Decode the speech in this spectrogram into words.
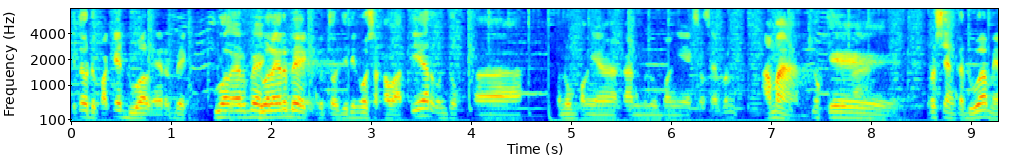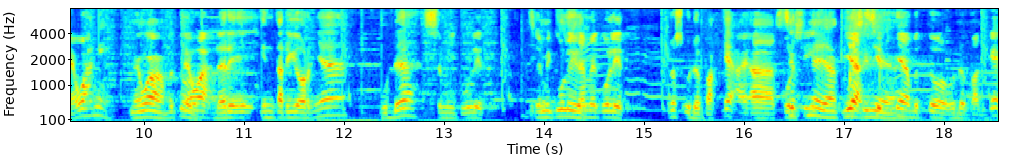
kita udah pakai dual airbag. dual airbag. Dual airbag, betul. Jadi nggak usah khawatir untuk eh, penumpang yang akan menumpangi XL7 aman. Oke. Terus yang kedua mewah nih. Mewah, betul. Mewah dari interiornya udah semi kulit. Semi kulit. Semi kulit. Terus udah pakai uh, kursi. Seatnya ya, Iya, kursinya seatnya betul. Udah pakai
